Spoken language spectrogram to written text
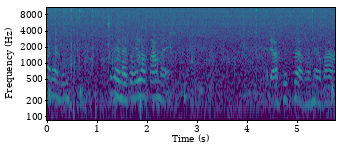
trådte han nu. Så vil han altså hellere fremad. Men det er også lidt svært, han er jo bare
